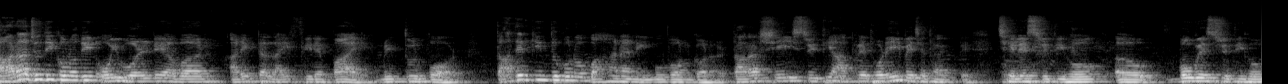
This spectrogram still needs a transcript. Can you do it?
তারা যদি কোনোদিন ওই ওয়ার্ল্ডে আবার আরেকটা লাইফ ফিরে পায় মৃত্যুর পর, তাদের কিন্তু কোনো বাহানা নেই মুভ অন করার। তারা সেই স্মৃতি আঁকড়ে ধরেই বেঁচে থাকবে। ছেলের স্মৃতি হোক বউয়ের স্মৃতি হোক,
